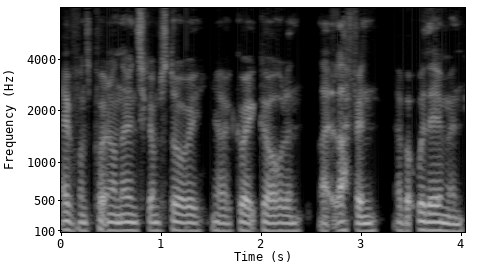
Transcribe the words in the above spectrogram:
everyone's putting on their Instagram story, you know, great goal and like laughing about with him. And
